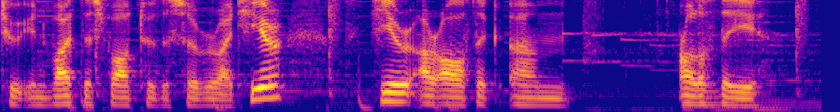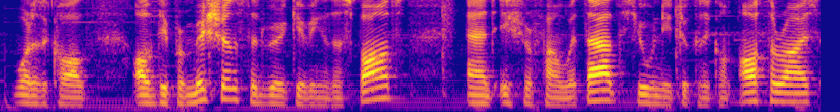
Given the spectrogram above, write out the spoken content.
to invite this bot to the server right here. Here are all of the, um, all of the, what is it called? All of the permissions that we're giving this bot. And if you're fine with that, you will need to click on authorize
